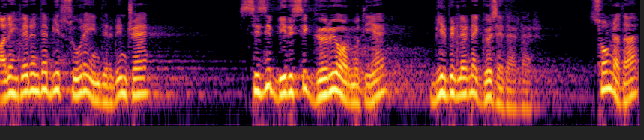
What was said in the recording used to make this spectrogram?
Aleyhlerinde bir sure indirilince sizi birisi görüyor mu diye birbirlerine göz ederler. Sonra da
